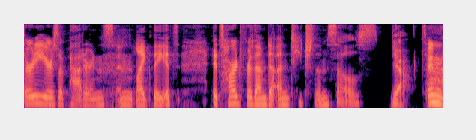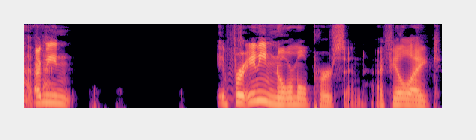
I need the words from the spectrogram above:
30 years of patterns and like they it's it's hard for them to unteach themselves yeah. and I that. mean, for any normal person, I feel like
